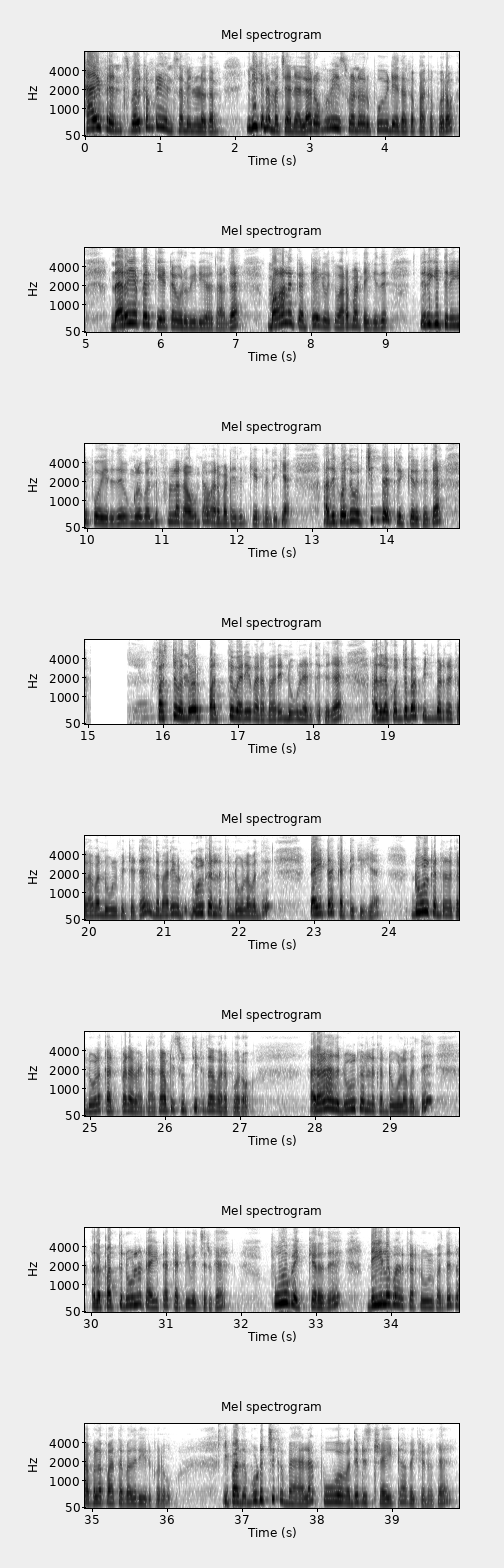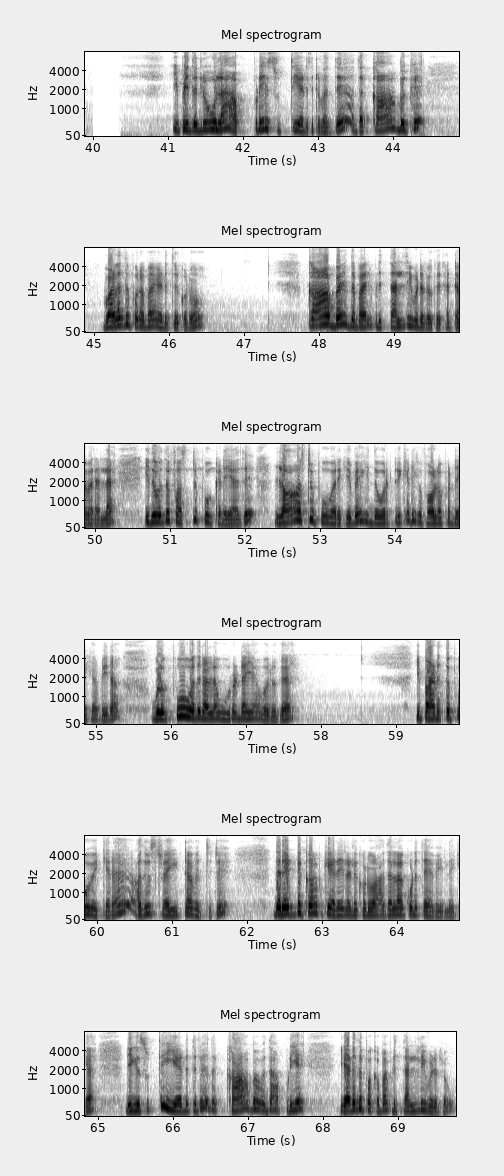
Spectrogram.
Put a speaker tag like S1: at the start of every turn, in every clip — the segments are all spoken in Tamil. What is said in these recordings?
S1: ஹாய் ஃப்ரெண்ட்ஸ் வெல்கம் டு என் சமையல் உலகம் இன்றைக்கி நம்ம சேனலில் ரொம்பவே யூஸ்ஃபுல்லான ஒரு பூ வீடியோ தாங்க பார்க்க போகிறோம் நிறைய பேர் கேட்ட ஒரு வீடியோ தாங்க. மாலை கட்டு எங்களுக்கு வரமாட்டேங்குது. திருகி திருகி போயிடுது உங்களுக்கு வந்து ஃபுல்லாக ரவுண்டாக வரமாட்டேங்குதுன்னு கேட்டிருந்தீங்க. அதுக்கு வந்து ஒரு சின்ன ட்ரிக் இருக்குங்க. ஃபஸ்ட்டு வந்து ஒரு பத்து வரி வர மாதிரி நூல் எடுத்துக்கோங்க. அதில் கொஞ்சமாக பின்படுற கலவை நூல் விட்டுட்டு இந்த மாதிரி நூல்கண்ணில் இருக்க நூலை வந்து டைட்டாக கட்டிக்கிங்க. நூல் கண்ணில் இருக்க நூலை கட் பண்ண வேண்டாங்க. அப்படி சுற்றிட்டு தான் வரப்போகிறோம் அதனால் அந்த நூல்கண்ணில் இருக்கிற நூலை வந்து அந்த பத்து நூலை டைட்டாக கட்டி வச்சுருக்கேன். பூ வைக்கிறது டீலமாக இருக்கிற நூல் வந்து நம்மளை பார்த்த மாதிரி இருக்கணும். இப்போ அந்த முடிச்சுக்கு மேலே பூவை வந்து இப்படி ஸ்ட்ரைட்டாக வைக்கணுங்க. இப்போ இந்த நூலை அப்படியே சுற்றி எடுத்துகிட்டு வந்து அந்த காம்புக்கு வலது புறமாக எடுத்துக்கணும். காம்பை இந்த மாதிரி இப்படி தள்ளி விடணுங்க கட்ட வரல இது வந்து ஃபஸ்ட்டு பூ கிடையாது. லாஸ்ட்டு பூ வரைக்குமே இந்த ஒரு ட்ரிக்கை நீங்கள் ஃபாலோ பண்ணீங்க அப்படின்னா உங்களுக்கு பூ வந்து நல்லா உருண்டையாக வருங்க. இப்போ அடுத்த பூ வைக்கிறேன். அதுவும் ஸ்ட்ரைட்டாக வச்சுட்டு இந்த ரெண்டு காம்புக்கு இடையில எடுக்கணும். அதெல்லாம் கூட தேவையில்லைங்க. நீங்கள் சுற்றி எடுத்துகிட்டு இந்த காம்பை வந்து அப்படியே இடது பக்கமாக இப்படி தள்ளி விடணும்.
